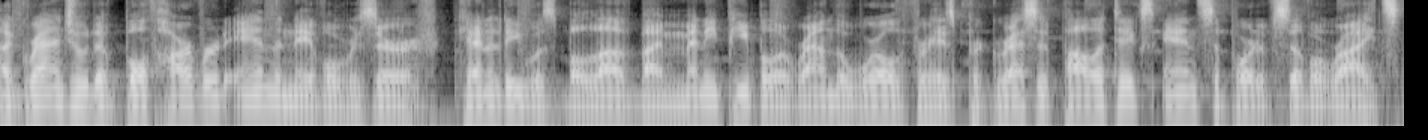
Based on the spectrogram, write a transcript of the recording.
A graduate of both Harvard and the Naval Reserve, Kennedy was beloved by many people around the world for his progressive politics and support of civil rights.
